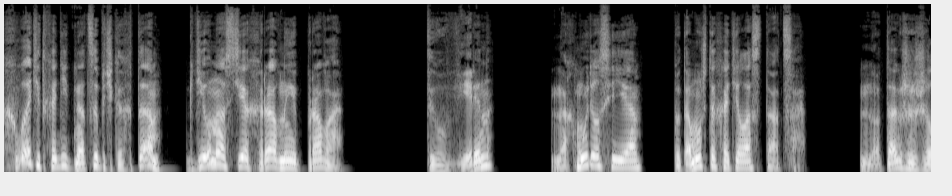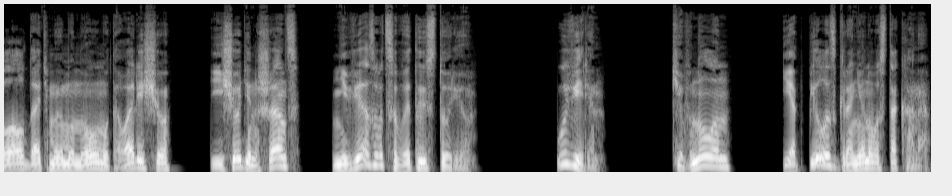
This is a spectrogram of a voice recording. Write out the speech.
«Хватит ходить на цыпочках там, где у нас всех равные права». «Ты уверен?» — нахмурился я, потому что хотел остаться, но также желал дать моему новому товарищу еще один шанс не ввязываться в эту историю. «Уверен», — кивнул он и отпил из граненого стакана.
